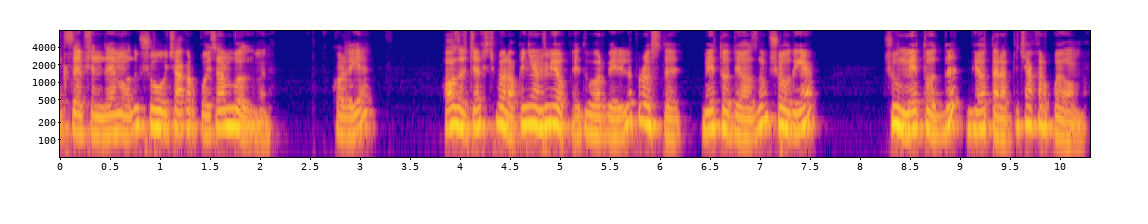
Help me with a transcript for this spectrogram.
exception demo deb show chaqirib qo'ysam bo'ldi mana. Ko'rdinglar? Hozircha hech balo qilganim yo'q. E'tibor beringlar. просто metod yozdim. Show degan shu metodni bu yoq tarafda chaqirib qo'yapman.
